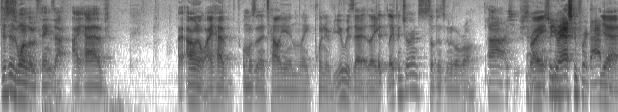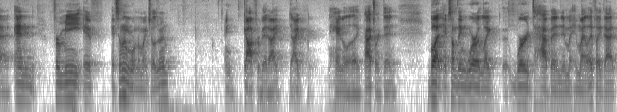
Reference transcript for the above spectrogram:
this is one of those things that I have. I, I don't know. I have almost an Italian like point of view. Is that like life insurance? Something's gonna go wrong. Ah, I see what you're saying. Right. So you're asking for it to happen. Yeah, and for me, if if something were one of my children, and God forbid I I handle it like Patrick did, but if something were like were to happen in my in my life like that,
